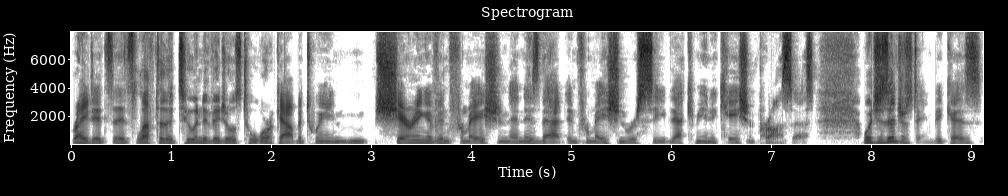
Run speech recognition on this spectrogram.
right. It's it's left to the two individuals to work out between sharing of information and is that information received, that communication process, which is interesting because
